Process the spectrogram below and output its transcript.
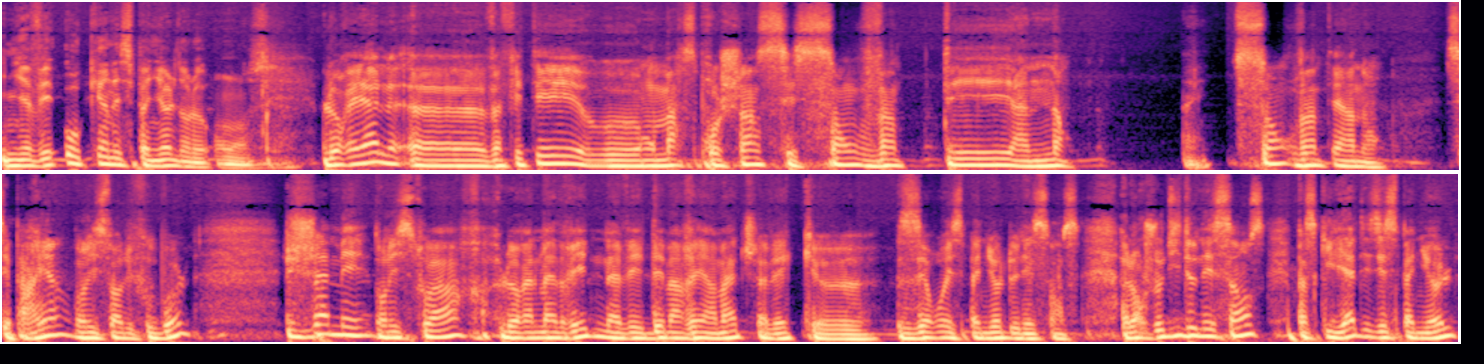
il n'y avait aucun Espagnol dans le 11. Le Real euh, va fêter euh, en mars prochain ses 121 ans. Ouais. 121 ans. C'est pas rien dans l'histoire du football. Jamais dans l'histoire, le Real Madrid n'avait démarré un match avec euh, zéro espagnol de naissance. Alors je dis de naissance parce qu'il y a des espagnols,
